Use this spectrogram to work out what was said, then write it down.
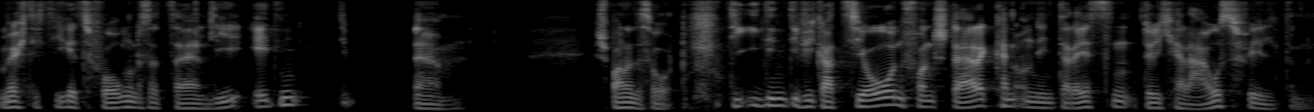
möchte ich dir jetzt Folgendes erzählen. Die, die, die äh, spannendes Wort. Die Identifikation von Stärken und Interessen natürlich herausfiltern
